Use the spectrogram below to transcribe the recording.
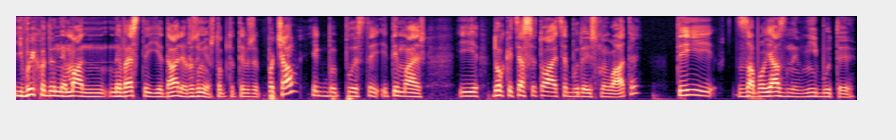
і виходу нема не вести її далі. Розумієш? Тобто ти вже почав якби плисти, і ти маєш. І доки ця ситуація буде існувати, ти зобов'язаний в ній бути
